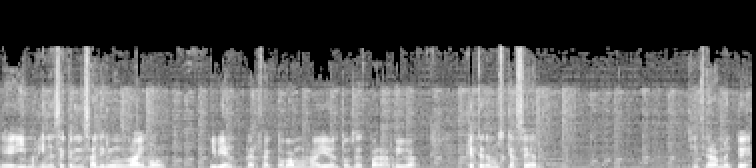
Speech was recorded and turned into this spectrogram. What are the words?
Eh, imagínense que me saliera un Reinhold. Y bien, perfecto. Vamos a ir entonces para arriba. ¿Qué tenemos que hacer? Sinceramente,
